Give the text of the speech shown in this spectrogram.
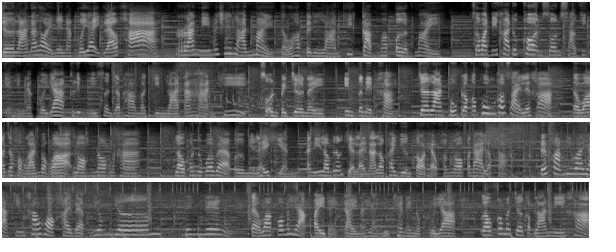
เจอร้านอร่อยในนากโกย่าอีกแล้วค่ะ ร้านนี้ไม่ใช่ร้านใหม่ แต่ว่าเป็นร้านที่กลับมาเปิดใหม่ สวัสดีค่ะทุกคนโซนสาวขี้เกียจแห่งนากโกย่าคลิปนี้โซนจะพามากินร้านอาหารที่โซนไปเจอในอินเทอร์เน็ตค่ะ เจอร้านปุ๊บเราก็พุ่งเข้าใส่เลยค่ะ แต่ว่าเจ้าของร้านบอกว่ารอข้างนอกนะคะ เราก็นึกว่าแบบเออมีอะไรให้เขียน อันนี้เราไม่ต้องเขียนอะไรนะ เราแค่ยืนต่อแถวข้างนอกก็ได้แล้วค่ะ ด้วยความที่ว่าอยากกินข้าวห่อไข่แบบเยิ้มๆ เด้งๆ แต่ว่าก็ไม่อยากไปไหนไกลนะ อยากอยู่แค่ในนกโกย่า เราก็มาเจอกับร้านนี้ค่ะ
